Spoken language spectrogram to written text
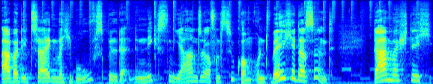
aber die zeigen, welche Berufsbilder in den nächsten Jahren so auf uns zukommen. Und welche das sind, da möchte ich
